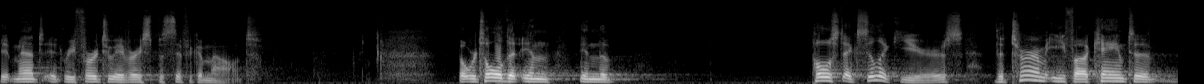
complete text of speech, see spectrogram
It meant it referred to a very specific amount. But we're told that in, in the post exilic years, the term ephah came to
